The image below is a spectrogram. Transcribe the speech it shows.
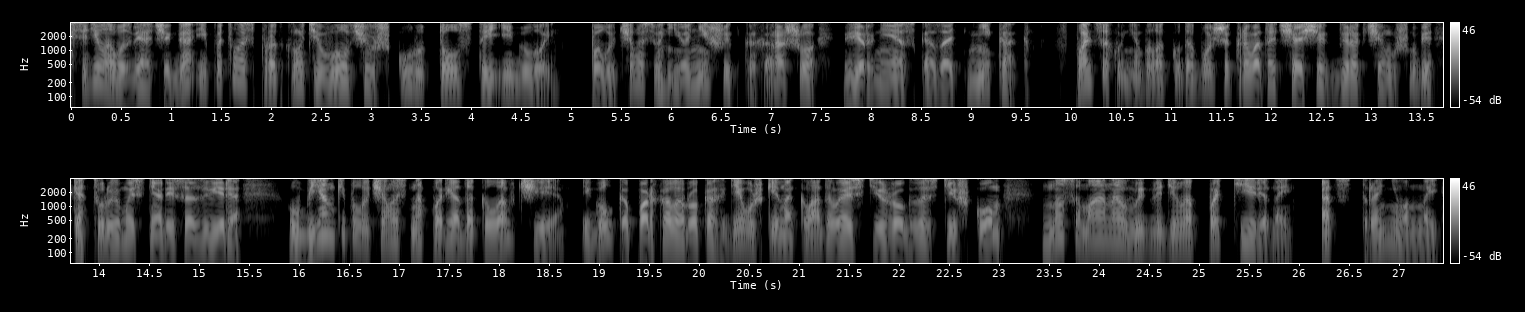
сидела возле очага и пыталась проткнуть волчью шкуру толстой иглой. Получалось у нее не шибко хорошо, вернее сказать, никак. В пальцах у нее было куда больше кровоточащих дырок, чем в шубе, которую мы сняли со зверя. У Бьянки получалось на порядок ловчее. Иголка порхала в руках девушки, накладывая стежок за стежком, но сама она выглядела потерянной, отстраненной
